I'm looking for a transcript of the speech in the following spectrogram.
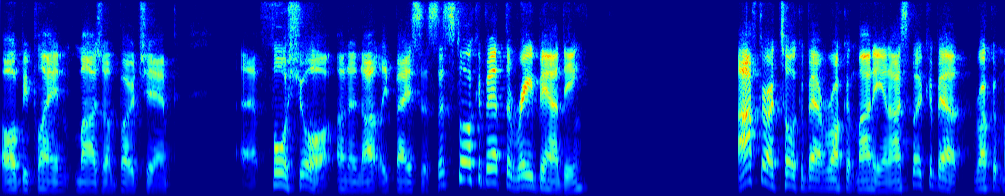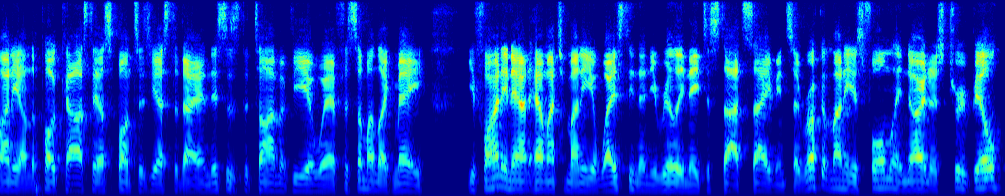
I will be playing MarJon Beauchamp uh, for sure on a nightly basis. Let's talk about the rebounding after I talk about Rocket Money, and I spoke about Rocket Money on the podcast, our sponsors yesterday, and this is the time of year where for someone like me, you're finding out how much money you're wasting and you really need to start saving. So, Rocket Money is formerly known as True Bill.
